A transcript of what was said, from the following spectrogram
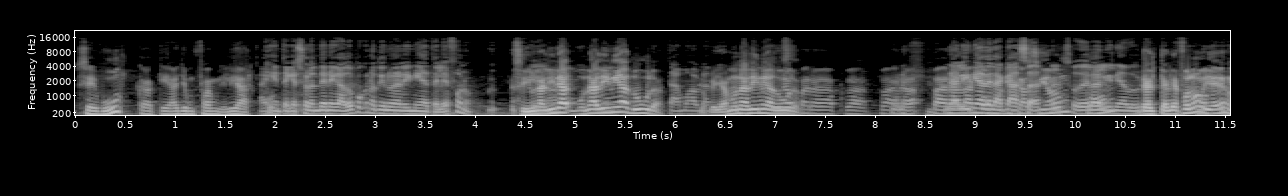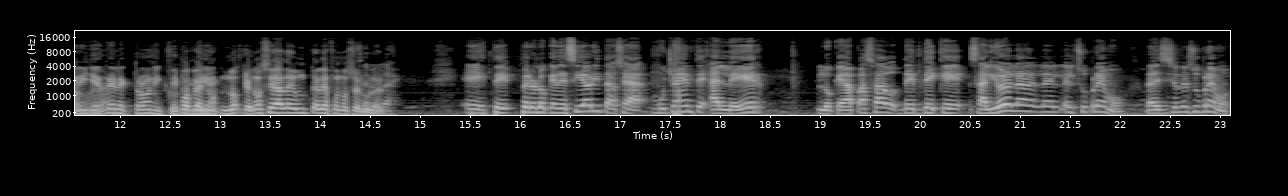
Se busca que haya un familiar. Hay gente que se lo han denegado porque no tiene una línea de teléfono. Sí, una línea, una línea dura. Estamos hablando. Lo que llama una línea dura. Para, para, para, una línea de la casa. Eso de la línea dura. Del teléfono viejo. El grillete electrónico. Sí, porque no, que no sea de un teléfono celular. Este, pero lo que decía ahorita, o sea, mucha gente al leer lo que ha pasado desde que salió el Supremo, la decisión del Supremo,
